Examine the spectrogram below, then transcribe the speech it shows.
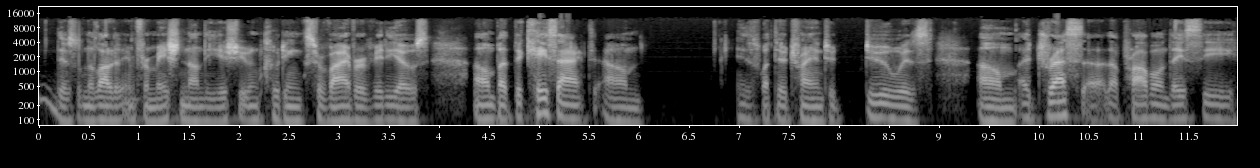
there's a lot of information on the issue, including survivor videos. Um, but the Case Act um, is what they're trying to do is um, address uh, the problem they see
